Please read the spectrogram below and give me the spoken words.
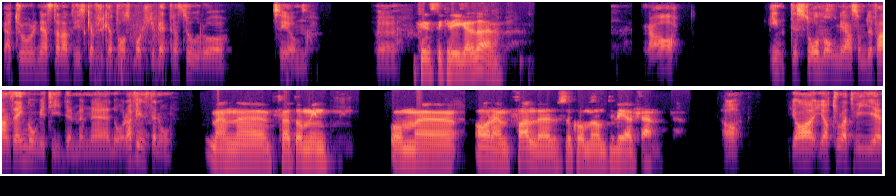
Jag tror nästan att vi ska försöka ta oss bort till Betrasur och se om... eh, Finns det krigare där? ja. Inte så många som det fanns en gång i tiden, men eh, några finns det nog. Men eh, för att om, in, om eh, Arem faller så kommer de till er sen. Ja. ja jag tror att vi...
